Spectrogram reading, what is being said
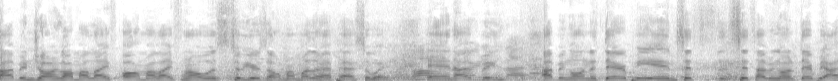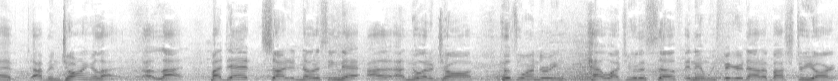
I've been drawing all my life. All my life, when I was two years old, my mother had passed away, Oh, and I've been. I've been going to therapy, and since since I've been going to therapy, I have I've been drawing a lot, a lot. My dad started noticing that I, I knew how to draw. He was wondering how I drew this stuff, and then we figured out about street art.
